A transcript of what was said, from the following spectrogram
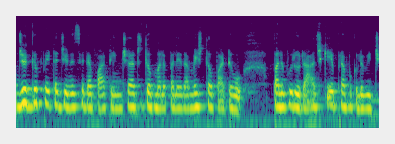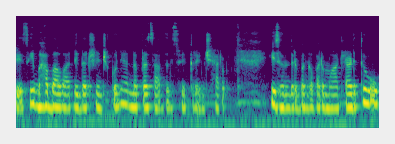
Jaggampeta Janasena party in charge Tummalapalli రమేష్తో పాటు పలువురు రాజకీయ ప్రముఖులు విచ్చేసి బాబావారిని దర్శించుకుని అన్నప్రసాదం స్వీకరించారు. ఈ సందర్భంగా వారు మాట్లాడుతూ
